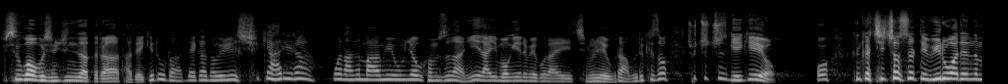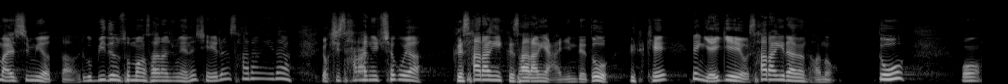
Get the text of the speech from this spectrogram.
수고하고 힘준 자들아 다 내게로 오라. 내가 너희를 쉬게 하리라. 뭐 나는 마음이 우냐고 검순하니 나이 멍에를 메고 나의 짐을 해우라. 뭐 이렇게 해서 쭉쭉쭉 얘기해요. 어, 그러니까 지쳤을 때 위로가 되는 말씀이었다. 그리고 믿음, 소망, 사랑 중에는 제일은 사랑이다. 역시 사랑이 최고야. 그 사랑이 그 사랑이 아닌데도 그렇게 그냥 얘기해요. 사랑이라는 단어. 또 어,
